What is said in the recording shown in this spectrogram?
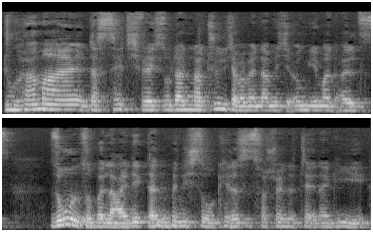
du hör mal, das hätte ich vielleicht so, dann natürlich, aber wenn da mich irgendjemand als so und so beleidigt, dann bin ich so, okay, das ist verschwendete Energie.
